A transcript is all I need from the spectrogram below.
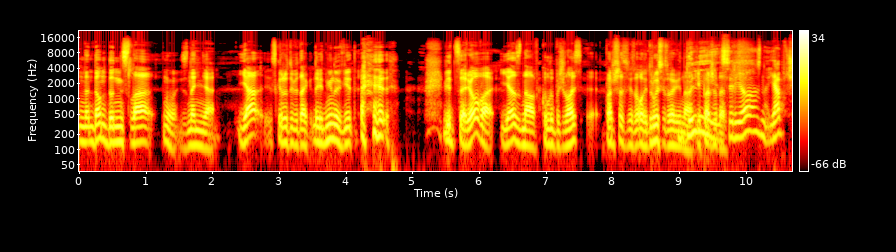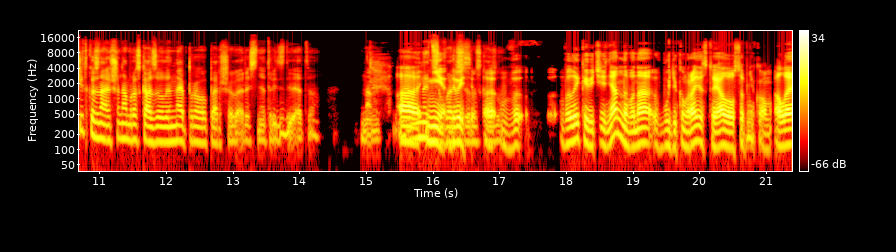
на- нам донесла ну, знання. Я скажу тобі так, на відміну від, від Царьова, я знав, коли почалась Перша світова, ой, Друга світова війна. і перша Блін, серйозно? Я б чітко знаю, що нам розказували не про 1 вересня 39-го. Нам А, не ні, цю дивись, е, розказували. в, Велика Вітчизняна, вона в будь-якому разі стояла особняком. Але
